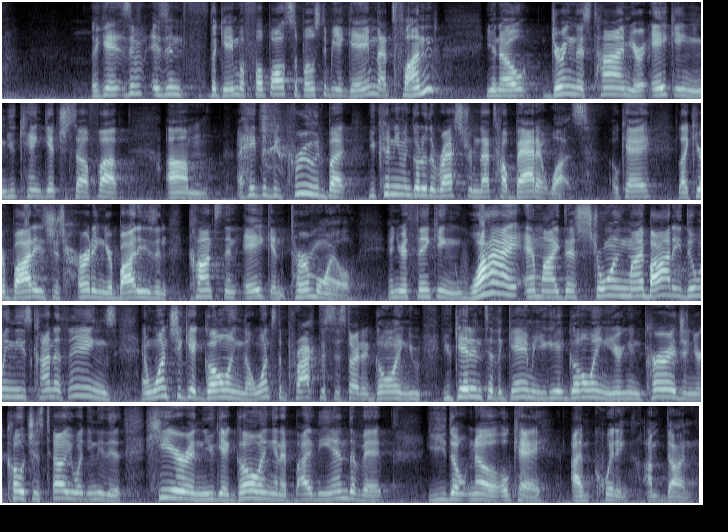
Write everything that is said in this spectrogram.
Like isn't, isn't the game of football supposed to be a game that's fun? You know during this time you're aching and you can't get yourself up. Um, I hate to be crude, but you couldn't even go to the restroom. That's how bad it was, okay? Like your body's just hurting, your body's in constant ache and turmoil. And you're thinking, why am I destroying my body doing these kind of things? And once you get going, though, once the practices started going, you, you get into the game and you get going, and you're encouraged, and your coaches tell you what you need to hear, and you get going. And by the end of it, you don't know, okay, I'm quitting, I'm done.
